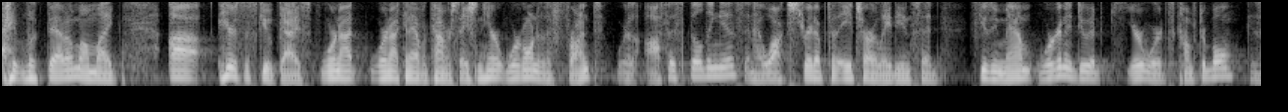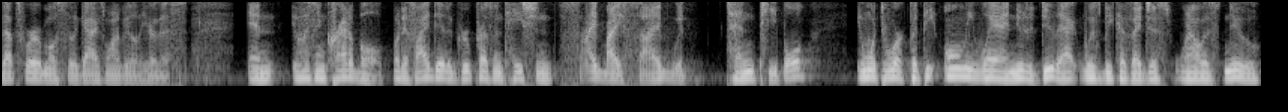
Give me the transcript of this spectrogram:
i looked at them i'm like uh, here's the scoop guys. We're not we're not going to have a conversation here. We're going to the front where the office building is. And i walked straight up to the hr lady and said excuse me ma'am we're going to do it here where it's comfortable because that's where most of the guys want to be able to hear this. And it was incredible. But if i did a group presentation side by side with 10 people it went to work. But the only way i knew to do that was because i just when i was new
